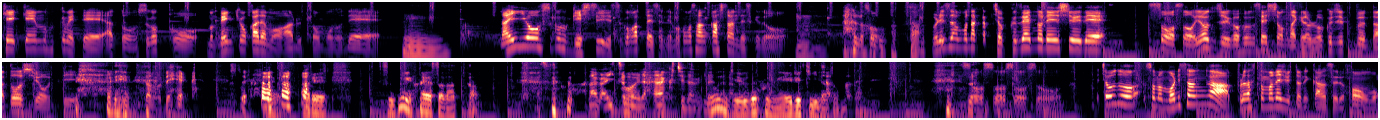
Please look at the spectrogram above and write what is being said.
経験も含めて、あとすごくこう、まあ、勉強家でもあると思うので、うん、内容すごくげっしりですごかったですよね。僕も参加したんですけど、うんあの、すごかった。森さんもなんか直前の練習で、そうそう、45分セッションだけど60分だどうしようって言ってたので、あれ、すごい速さだった。なんかいつもより早口だみたいな。45分 LT だと思ったね。そうそうそうそう。ちょうどその森さんがプロダクトマネジメントに関する本を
